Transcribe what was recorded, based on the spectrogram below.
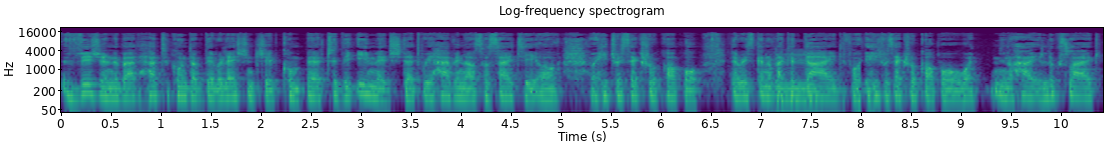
vision about how to conduct their relationship compared to the image that we have in our society of a heterosexual couple. There is kind of like a guide for a heterosexual couple, what, you know, how it looks like,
